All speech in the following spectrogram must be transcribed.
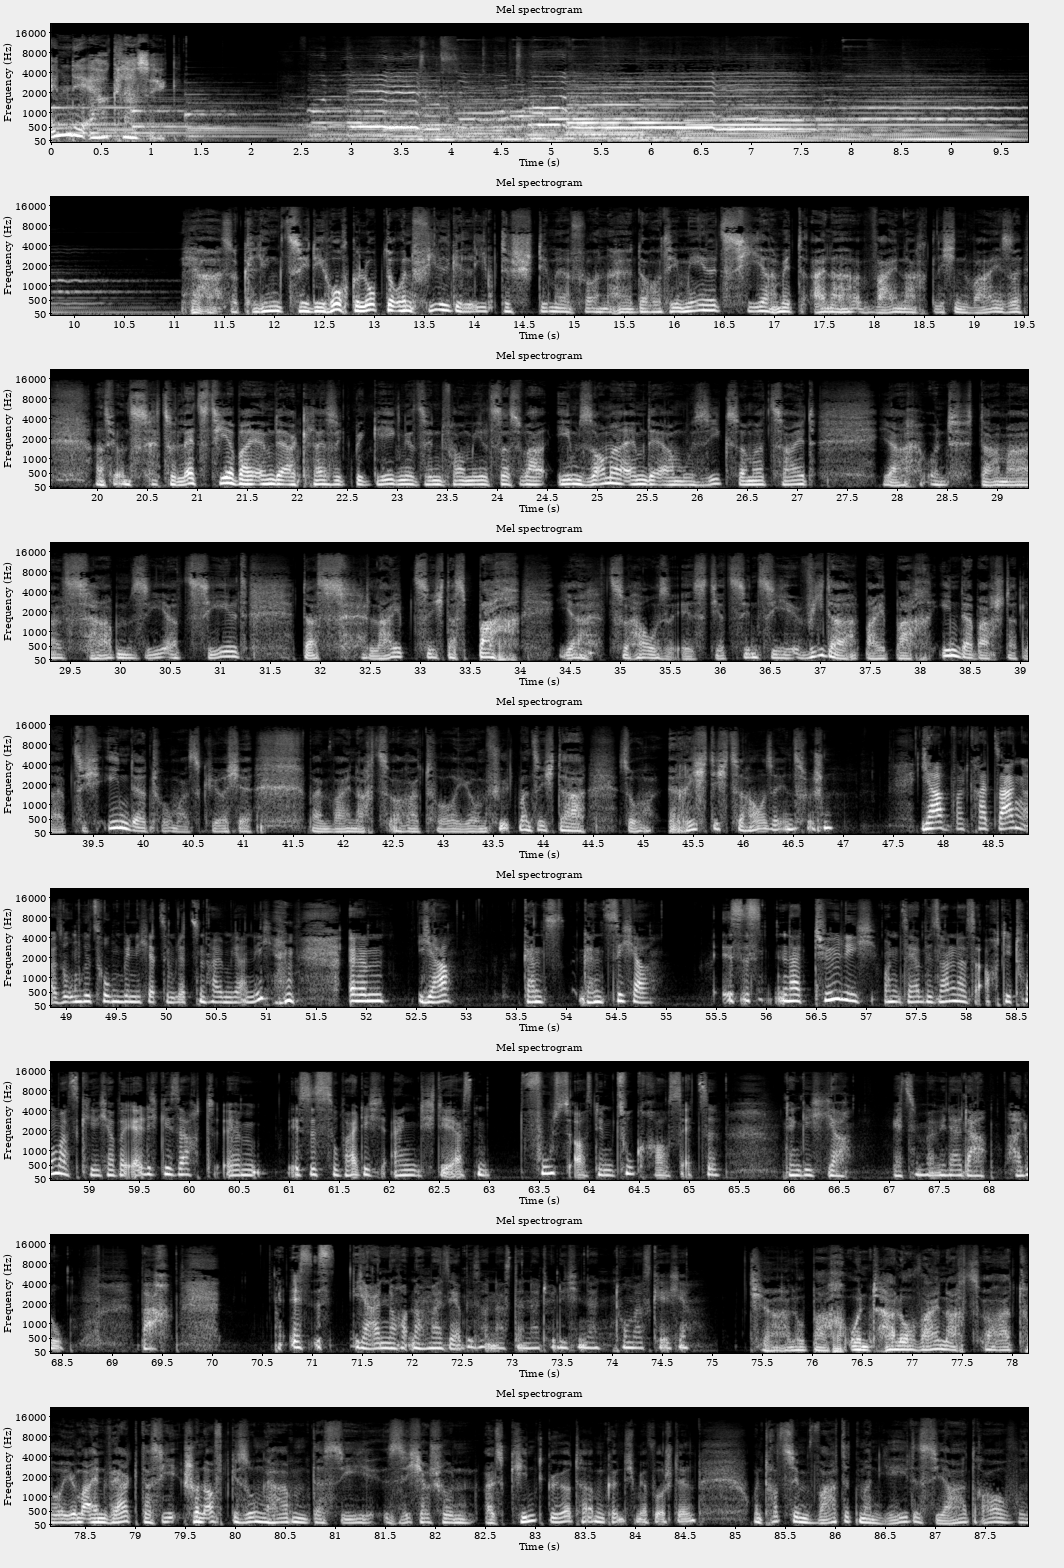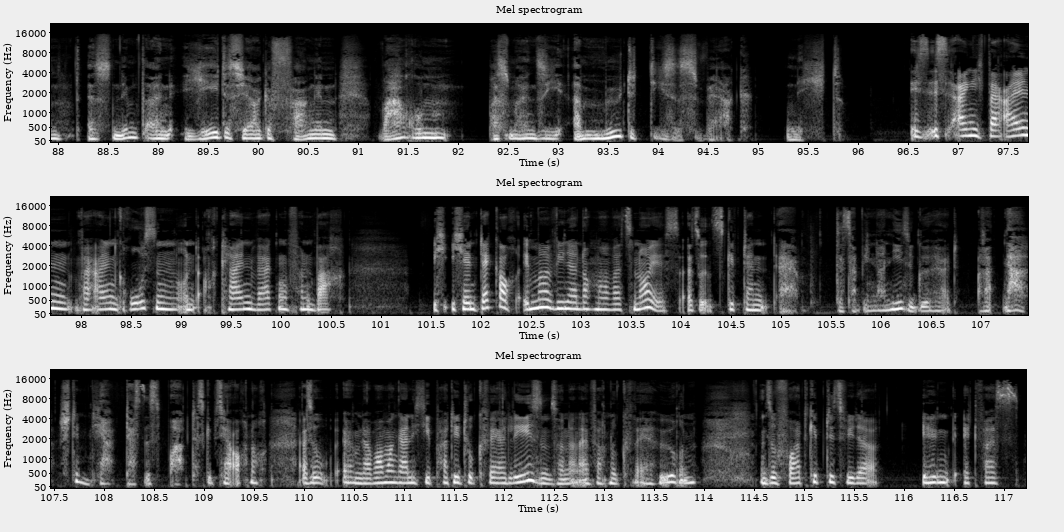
MDR Klassik Ja, so klingt sie, die hochgelobte und vielgeliebte Stimme von Dorothy Mills hier mit einer weihnachtlichen Weise. Als wir uns zuletzt hier bei MDR Classic begegnet sind, Frau Mills, das war im Sommer MDR Musik Sommerzeit. Ja, und damals haben Sie erzählt, dass Leipzig, dass Bach Ihr Zuhause ist. Jetzt sind Sie wieder bei Bach in der Bachstadt Leipzig, in der Thomaskirche beim Weihnachtsoratorium. Fühlt man sich da so richtig zu Hause inzwischen? Ja, wollte gerade sagen, also umgezogen bin ich jetzt im letzten halben Jahr nicht. ähm, ja, ganz, ganz sicher es ist natürlich und sehr besonders auch die Thomaskirche, aber ehrlich gesagt ähm, ist es, sobald ich eigentlich die ersten Fuß aus dem Zug raussetze, denke ich, ja, jetzt sind wir wieder da. Hallo, Bach. Es ist ja noch, noch mal sehr besonders dann natürlich in der Thomaskirche. Tja, hallo Bach und hallo Weihnachtsoratorium, ein Werk, das Sie schon oft gesungen haben, das Sie sicher schon als Kind gehört haben, könnte ich mir vorstellen. Und trotzdem wartet man jedes Jahr drauf und es nimmt ein jedes Jahr gefangen. Warum, was meinen Sie, ermüdet dieses Werk nicht? Es ist eigentlich bei allen, bei allen großen und auch kleinen Werken von Bach ich, ich entdecke auch immer wieder noch mal was Neues. Also es gibt dann, äh, das habe ich noch nie so gehört. Aber na, stimmt, ja, das ist, boah, das gibt's ja auch noch. Also ähm, da braucht man gar nicht die Partitur quer lesen, sondern einfach nur quer hören. Und sofort gibt es wieder irgendetwas,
